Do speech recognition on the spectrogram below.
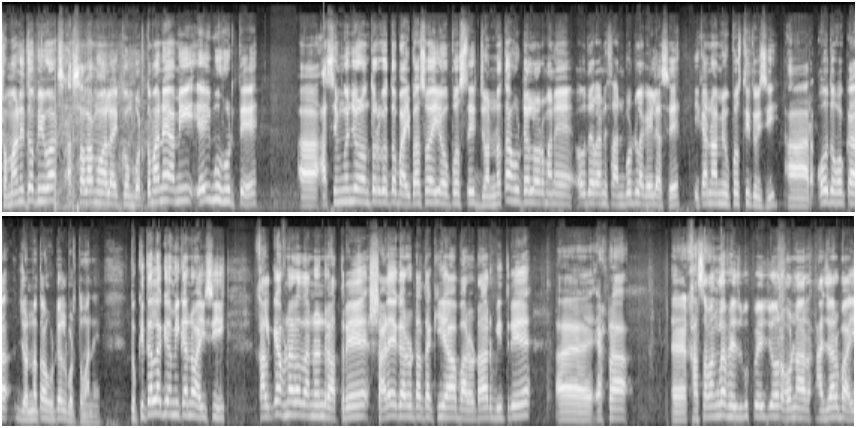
সম্মানিত ভিউয়ার্স আসসালামু আলাইকুম। বর্তমানে আমি এই মুহূর্তে আসিমগঞ্জের অন্তর্গত বাইপাসও এই উপস্থিত জন্নতা হোটেলের মানে ওদের আমি সাইনবোর্ড লাগাইল আছে। এখানে আমি উপস্থিত হয়েছি আর ও দহকা জন্নতা হোটেল বর্তমানে তো কিতা লাগে আমি কেন আইছি? কালকে আপনারা জানেন রাত্রে সাড়ে এগারোটা তাকিয়া, বারোটার ভিতরে একটা খাসা বাংলা ফেসবুক পেজর ওনার আজার ভাই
